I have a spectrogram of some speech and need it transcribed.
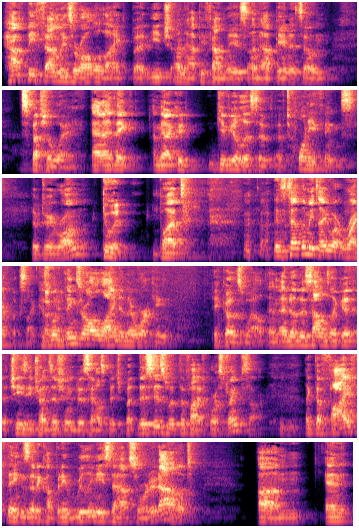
happy families are all alike, but each unhappy family is unhappy in its own special way. And I think, I mean, I could give you a list of, of 20 things they're doing wrong. Do it. But instead, let me tell you what right looks like. Because okay. when things are all aligned and they're working, it goes well. And I know this sounds like a, a, cheesy transition into a sales pitch, but this is what the five core strengths are. Mm-hmm. Like the five things that a company really needs to have sorted out. Um, and,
